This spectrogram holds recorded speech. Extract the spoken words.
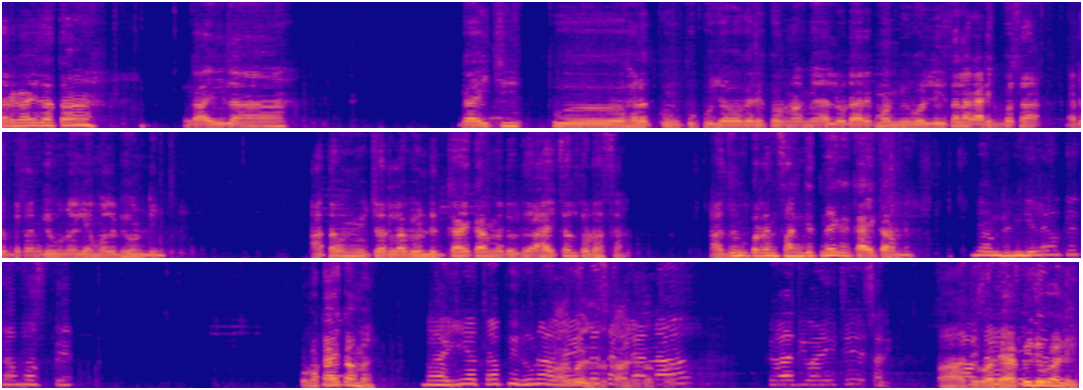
तर गाईज आता गाईला गाईची हळद कुंकू पूजा वगैरे करून आम्ही आलो. डायरेक्ट मम्मी बोलली चला गाडीत बसा. गाडीत बसा घेऊन आली आम्हाला भिवंडीत आता पण विचारला भिवंडीत काय काम आहे? तो आहे चल थोडासा. अजूनपर्यंत सांगित नाही का काय काम आहे. भेंडीन गेले होते काम असते बाबा काय काम आहे? भाई आता फिरून आले तर सगळ्यांना किंवा दिवाळीचे सॉरी हा दिवाळी हॅपी दिवाळी.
